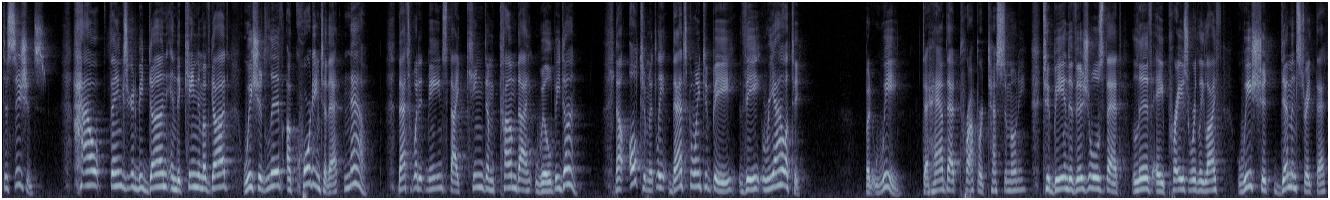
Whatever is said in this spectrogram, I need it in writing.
decisions. How things are going to be done in the kingdom of God, we should live according to that now. That's what it means, thy kingdom come, thy will be done. Now, ultimately, that's going to be the reality. But we, to have that proper testimony, to be individuals that live a praiseworthy life, we should demonstrate that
